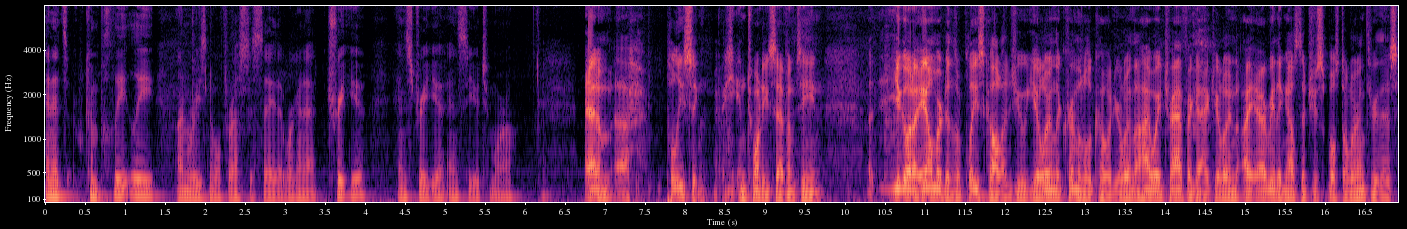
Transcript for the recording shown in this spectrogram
And it's completely unreasonable for us to say that we're going to treat you and street you and see you tomorrow. Adam, uh, policing in 2017. Uh, You go to Aylmer to the police college. You you learn the criminal code. You learn the Highway Traffic Act. You learn uh, everything else that you're supposed to learn through this.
